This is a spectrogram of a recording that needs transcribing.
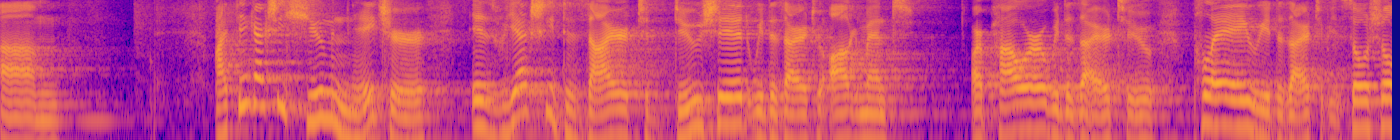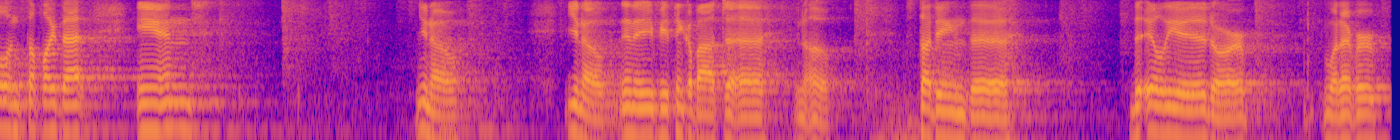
um, I think actually human nature is we actually desire to do shit. We desire to augment our power. We desire to play. We desire to be social and stuff like that. And you know, you know, and if you think about uh, you know studying the the Iliad or whatever.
